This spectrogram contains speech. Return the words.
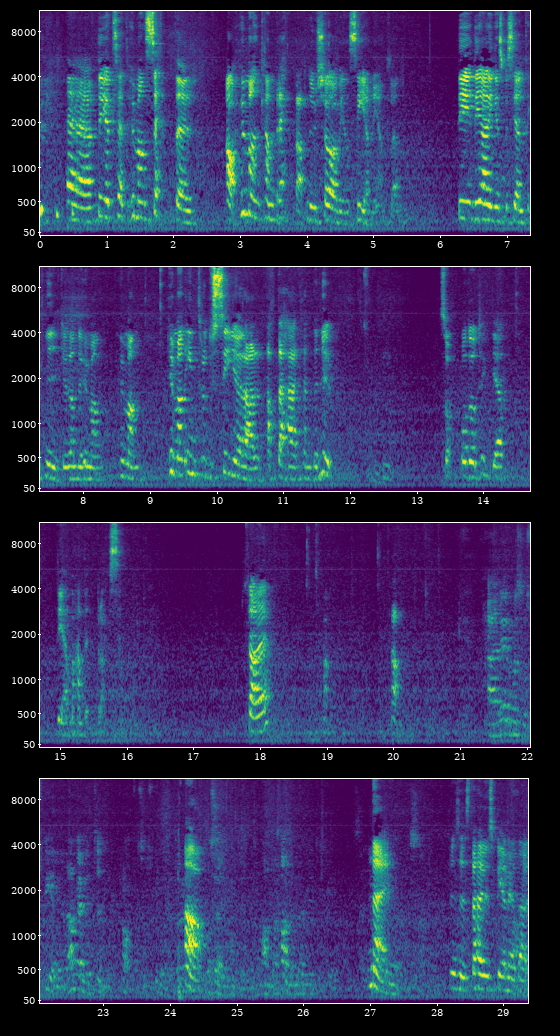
Eh, det är ett sätt hur man sätter, ja, hur man kan berätta att nu kör vi en scen egentligen. Det, det är ingen speciell teknik utan det är hur man, hur, man, hur man introducerar att det här händer nu. Så, och då tyckte jag att det hade ett bra exempel. Klarare? Ja. ja. Här är det mest som spelledaren väldigt tydligt pratar som spelledare. Ja. Och säger någonting. De andra fallen inte spelledaren säga. Nej. Precis, det här är ju spelledare.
